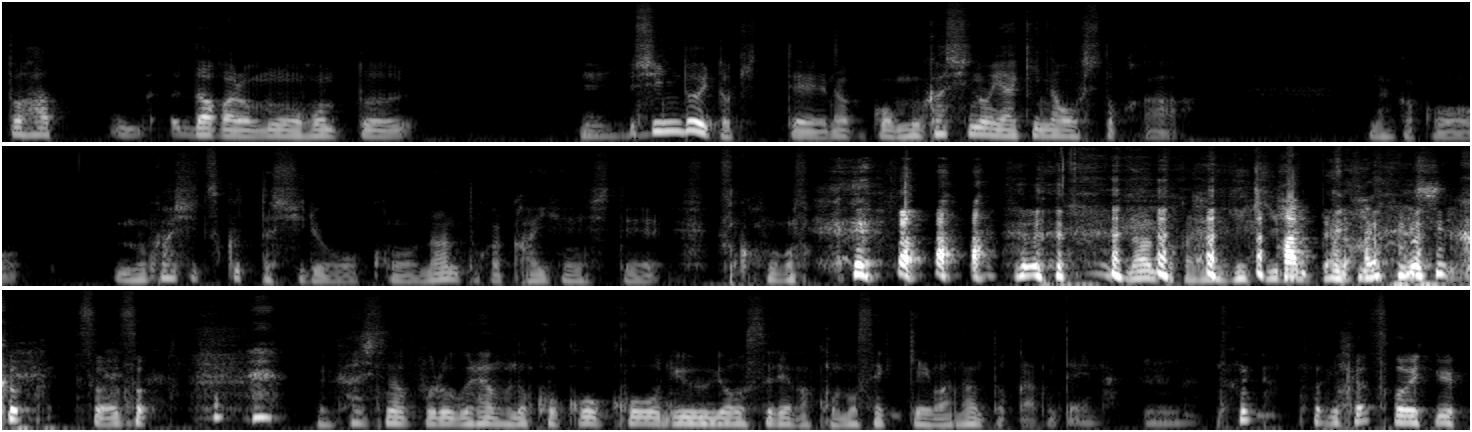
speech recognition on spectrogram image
とは、だからもう本当うんしんどい時って、なんかこう昔の焼き直しとか、なんかこう、昔作った資料をこう、なんとか改変して、こう、なんとか逃げ切るみたいな。そうそう。昔のプログラムのここをこう流用すればこの設計はなんとかみたいな。うん なんかそういう、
